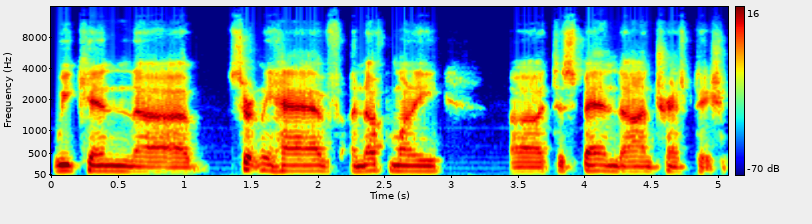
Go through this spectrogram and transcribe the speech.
we can uh, certainly have enough money uh, to spend on transportation.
